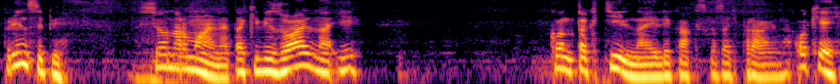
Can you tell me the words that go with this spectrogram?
в принципе, все нормально. Так и визуально, и контактильно, или как сказать правильно. Окей.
